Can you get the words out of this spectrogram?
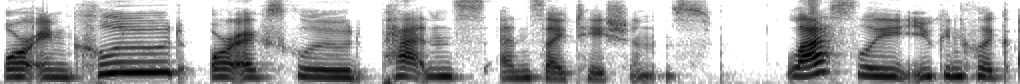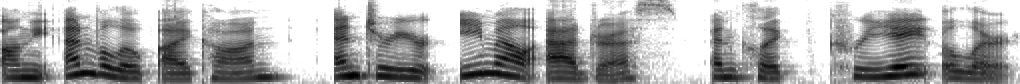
or include or exclude patents and citations. Lastly, you can click on the envelope icon enter your email address, and click Create Alert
